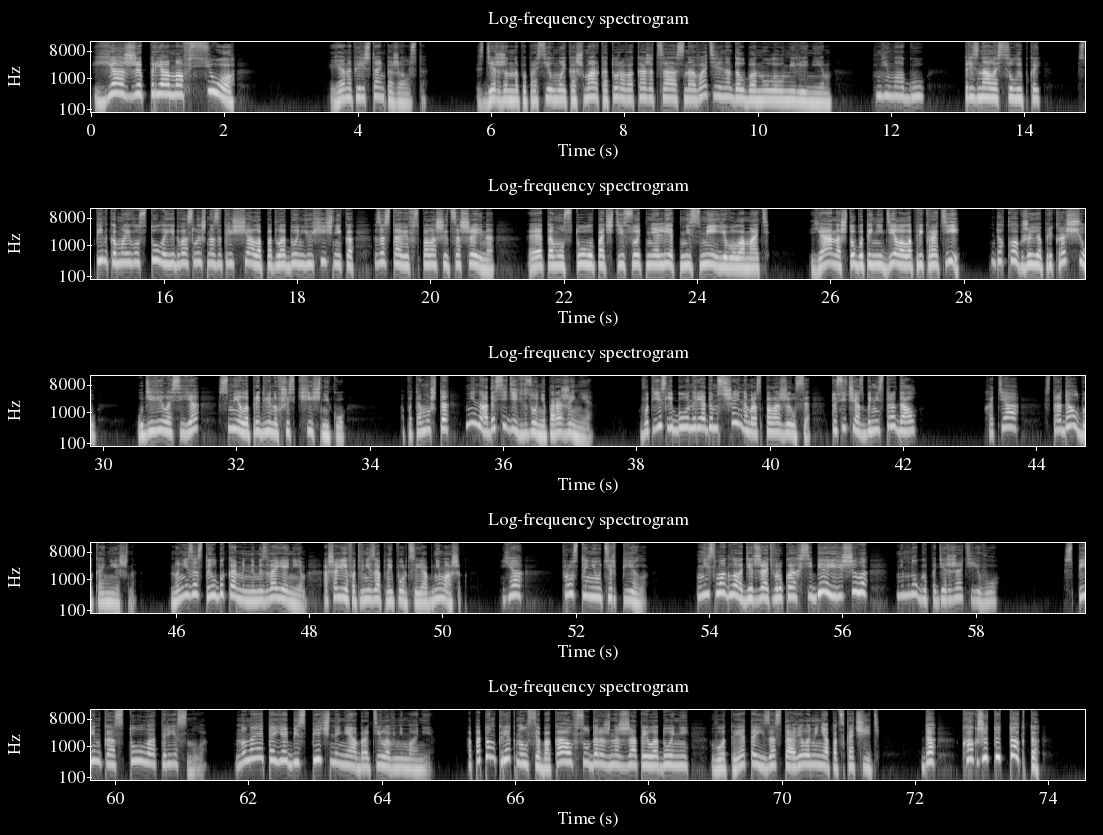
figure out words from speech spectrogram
я же прямо все!» «Яна, перестань, пожалуйста», — сдержанно попросил мой кошмар, которого, кажется, основательно долбануло умилением. «Не могу», — призналась с улыбкой. Спинка моего стула едва слышно затрещала под ладонью хищника, заставив сполошиться Шейна. «Этому стулу почти сотня лет, не смей его ломать!» «Яна, что бы ты ни делала, прекрати!» «Да как же я прекращу?» Удивилась я, смело придвинувшись к хищнику. «А потому что не надо сидеть в зоне поражения. Вот если бы он рядом с Шейном расположился, то сейчас бы не страдал. Хотя Страдал бы, конечно, но не застыл бы каменным изваянием, ошалев от внезапной порции обнимашек. Я просто не утерпела. Не смогла держать в руках себя и решила немного подержать его. Спинка стула треснула, но на это я беспечно не обратила внимания. А потом крякнулся бокал в судорожно сжатой ладони. Вот это и заставило меня подскочить. «Да как же ты так-то?»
